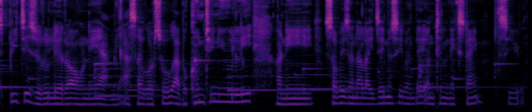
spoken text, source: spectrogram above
स्पिचेसहरू लिएर आउने हामी आशा गर्छौँ। अब कन्टिन्युली अनि सबैजनालाई जय मसी भन्दै until next time see you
